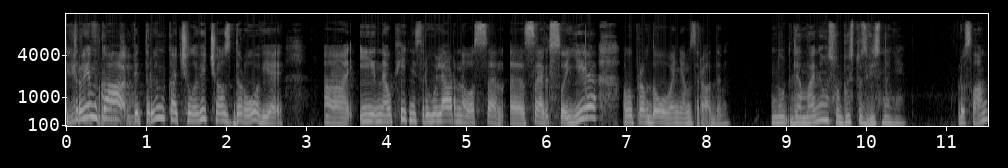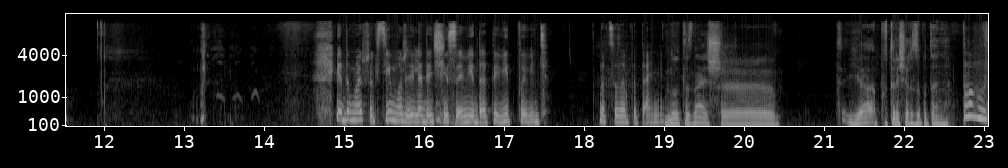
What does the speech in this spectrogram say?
підтримка, підтримка чоловічого здоров'я і необхідність регулярного е, сексу є виправдовуванням зради. Ну для мене особисто, звісно, ні. Руслан? Я думаю, що всі можуть глядачі самі дати відповідь на це запитання. Ну, ти знаєш, е, я повторю ще раз запитання. Та от.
